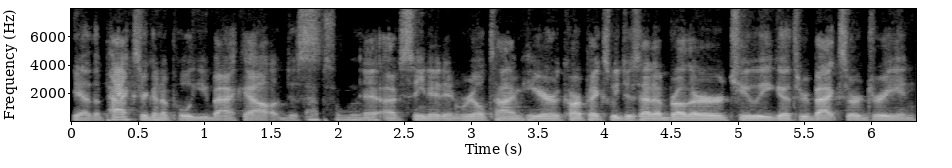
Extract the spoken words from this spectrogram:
Yeah, the packs are going to pull you back out. Just Absolutely. I- I've seen it in real time here. Carpex, we just had a brother Chewy go through back surgery, and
